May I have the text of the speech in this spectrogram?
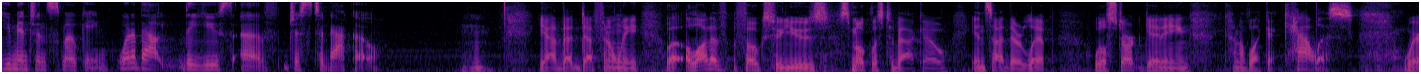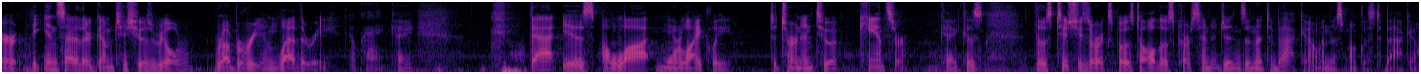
You mentioned smoking. What about the use of just tobacco? Mm-hmm. Yeah, that definitely. Well, a lot of folks who use smokeless tobacco inside their lip will start getting kind of like a callus Okay. where the inside of their gum tissue is real rubbery and leathery. Okay. Okay. That is a lot more likely to turn into a cancer, okay? Because those tissues are exposed to all those carcinogens in the tobacco and the smokeless tobacco.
